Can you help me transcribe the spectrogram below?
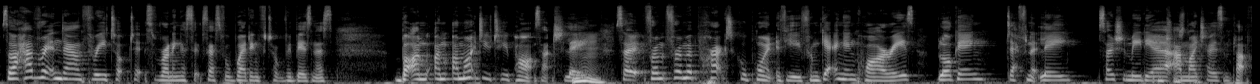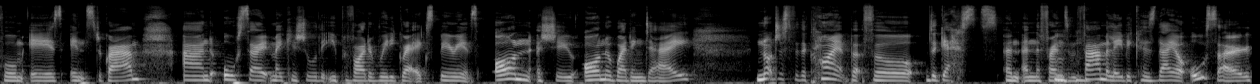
So I have written down three top tips for running a successful wedding photography business. But I'm, I'm, I might do two parts actually. Hmm. So from from a practical point of view, from getting inquiries, blogging definitely, social media, and my chosen platform is Instagram, and also making sure that you provide a really great experience on a shoot on a wedding day. Not just for the client, but for the guests and, and the friends and family, because they are also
